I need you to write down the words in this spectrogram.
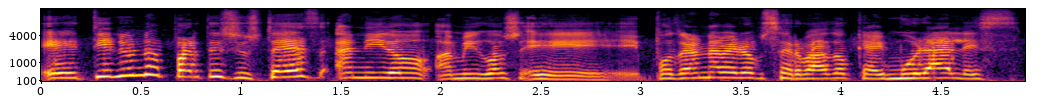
Eh, tiene una parte, si ustedes han ido, amigos, eh, podrán haber observado que hay murales.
